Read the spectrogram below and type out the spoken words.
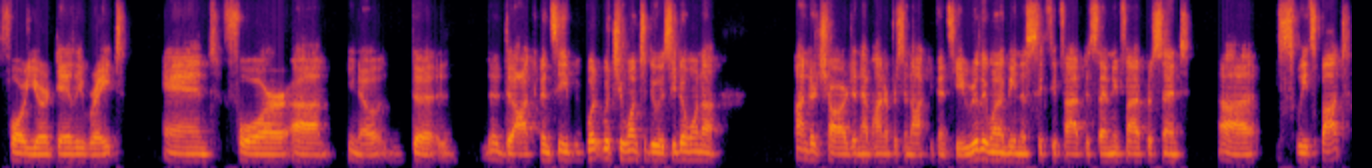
for your daily rate and for um, you know the the occupancy. What what you want to do is you don't want to undercharge and have 100% occupancy. You really want to be in the 65 to 75% uh, sweet spot.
